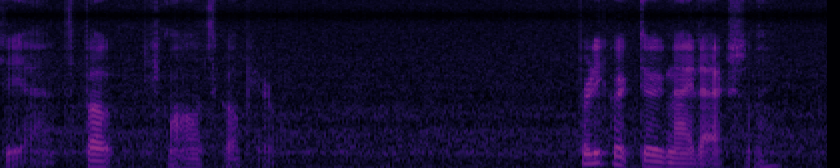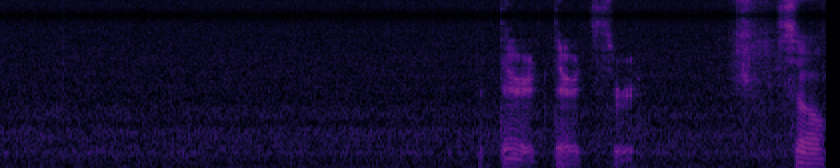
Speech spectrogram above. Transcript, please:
So yeah, it's about, well, let's go up here. Pretty quick to ignite actually. There, there it's through. So,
